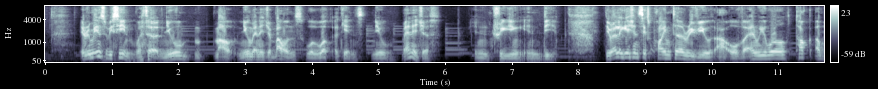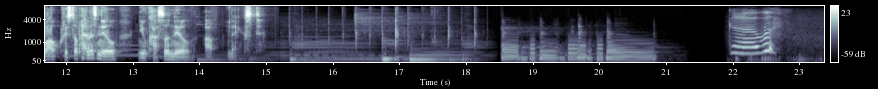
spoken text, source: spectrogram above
it remains to be seen whether new new manager bounce will work against new managers. Intriguing indeed. The relegation six pointer reviews are over, and we will talk about Crystal Palace nil, Newcastle nil up next.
